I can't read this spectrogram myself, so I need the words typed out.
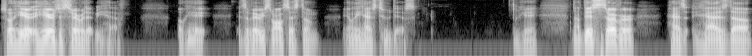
so here here's the server that we have. Okay, it's a very small system. It only has two disks. Okay, now this server has has the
